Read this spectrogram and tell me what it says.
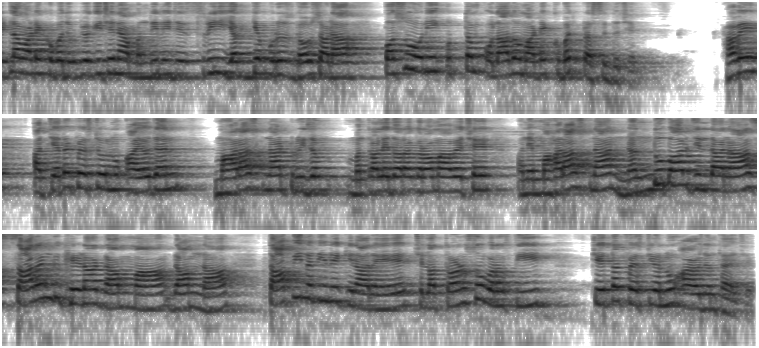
એટલા માટે ખૂબ જ ઉપયોગી છે ને આ મંદિરની જે શ્રી યજ્ઞ પુરુષ ગૌશાળા પશુઓની ઉત્તમ ઓલાદો માટે ખૂબ જ પ્રસિદ્ધ છે. હવે આ ચેતક ફેસ્ટિવલનું આયોજન મહારાષ્ટ્રના ટુરિઝમ મંત્રાલય દ્વારા કરવામાં આવે છે અને મહારાષ્ટ્રના નંદુબાર જિલ્લાના સારંગખેડા ગામમાં, ગામના તાપી નદીને કિનારે છેલ્લા ત્રણસો વર્ષથી ચેતક ફેસ્ટિવલનું આયોજન થાય છે.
